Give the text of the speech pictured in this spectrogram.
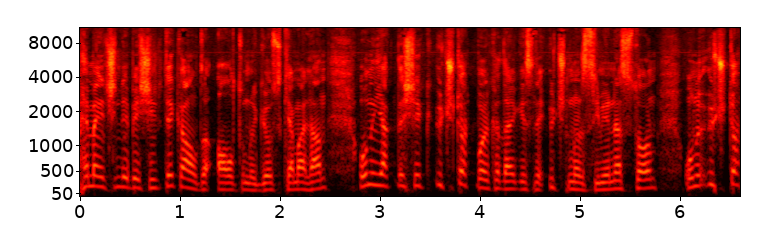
Hemen içinde beşincilikte kaldı 6 numaralı Göz Kemalhan. Onun yaklaşık 3-4 boy kadar gerisinde 3 numaralı Smyrna Storm. Onun 3-4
